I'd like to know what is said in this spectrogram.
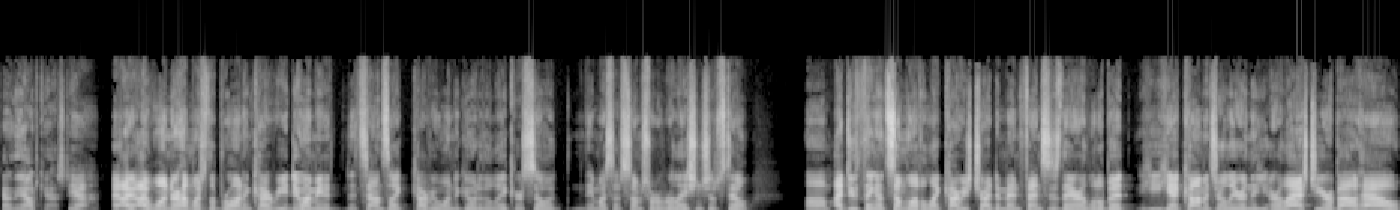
kind of the outcast. Yeah, I, I wonder how much LeBron and Kyrie do. I mean, it, it sounds like Kyrie wanted to go to the Lakers, so they must have some sort of relationship still. Um, I do think on some level, like Kyrie's tried to mend fences there a little bit. He, he had comments earlier in the or last year about how,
